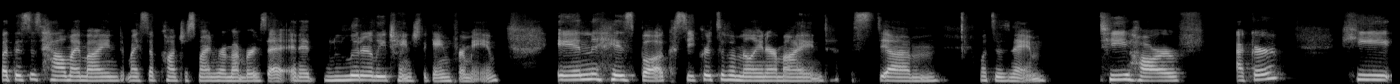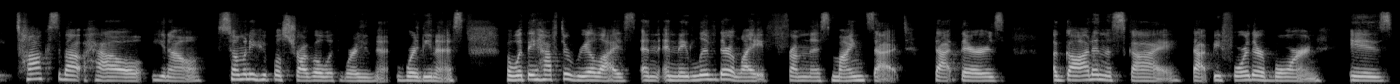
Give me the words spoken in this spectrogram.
but this is how my mind my subconscious mind remembers it and it literally changed the game for me in his book secrets of a millionaire mind um, what's his name? T. Harv Eker. He talks about how, you know, so many people struggle with worthiness, but what they have to realize and, and they live their life from this mindset that there's a God in the sky that before they're born is,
